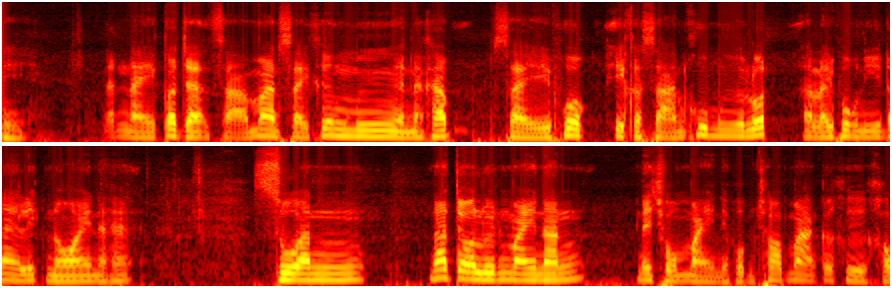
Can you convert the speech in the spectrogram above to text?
นี่ด้านในก็จะสามารถใส่เครื่องมือนะครับ ใส่พวกเอกสารคู่มือรถอะไรพวกนี้ได้เล็กน้อยนะฮะส่วนหน้าจอเรือนไม้นั้น ในโฉมใหม่เนี่ยผมชอบมากก็คือเขา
